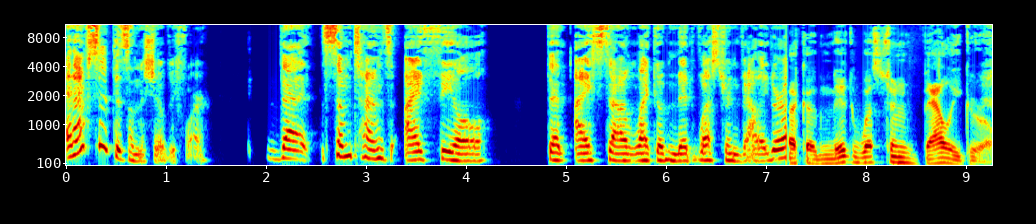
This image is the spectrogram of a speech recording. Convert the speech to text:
and I've said this on the show before, that sometimes I feel that I sound like a Midwestern Valley girl. Like a Midwestern Valley girl.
